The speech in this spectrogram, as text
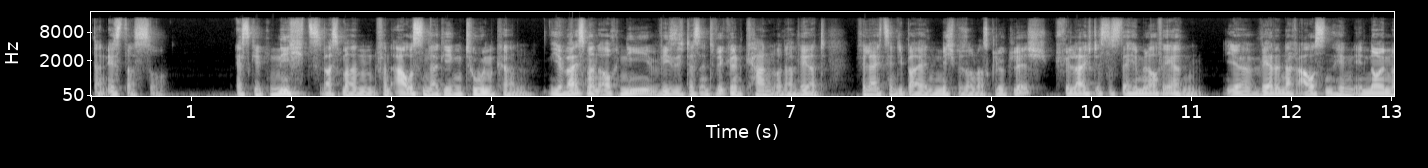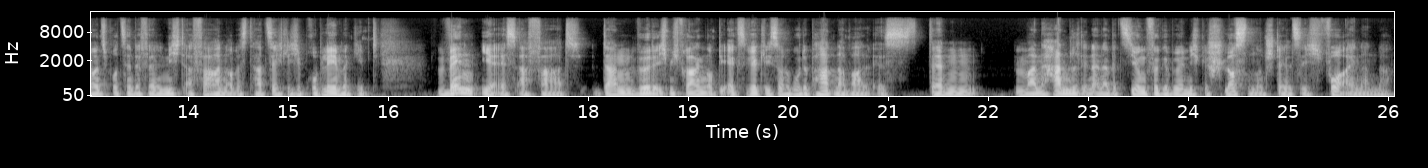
dann ist das so. Es gibt nichts, was man von außen dagegen tun kann. Hier weiß man auch nie, wie sich das entwickeln kann oder wird. Vielleicht sind die beiden nicht besonders glücklich, vielleicht ist es der Himmel auf Erden. Ihr werdet nach außen hin in 99% der Fälle nicht erfahren, ob es tatsächliche Probleme gibt. Wenn ihr es erfahrt, dann würde ich mich fragen, ob die Ex wirklich so eine gute Partnerwahl ist. Denn man handelt in einer Beziehung für gewöhnlich geschlossen und stellt sich voreinander.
